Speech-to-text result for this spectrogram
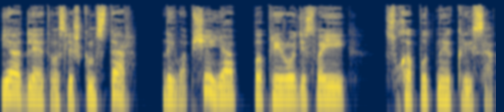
Я для этого слишком стар, да и вообще я по природе своей сухопутная крыса.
